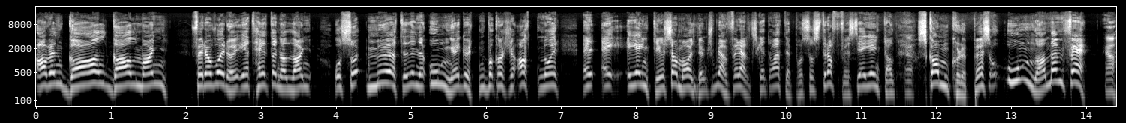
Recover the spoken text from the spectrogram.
av en gal, gal mann for å være i et helt annet land. Og så møter denne unge gutten på kanskje 18 år ei, jente i samme alderen, så blir de forelsket, og etterpå så straffes de jentene, skamklippes, og ungene de får, Ja.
